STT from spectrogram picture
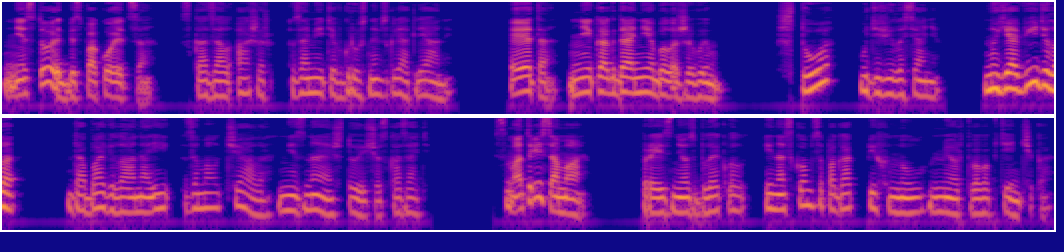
«Не стоит беспокоиться», — сказал Ашер, заметив грустный взгляд Лианы. «Это никогда не было живым». «Что?» — удивилась Аня. «Но я видела...» — добавила она и замолчала, не зная, что еще сказать. «Смотри сама», — произнес Блэквелл и носком сапога пихнул мертвого птенчика.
